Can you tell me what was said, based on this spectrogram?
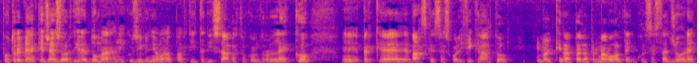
potrebbe anche già esordire domani, così veniamo alla partita di sabato contro il Lecco, eh, perché Vasquez è squalificato, mancherà per la prima volta in questa stagione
